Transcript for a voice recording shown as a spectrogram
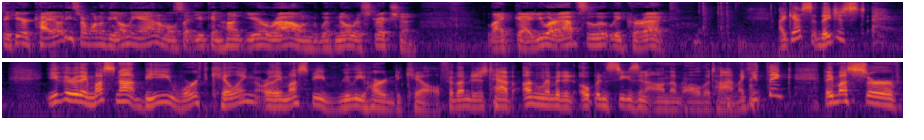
to hear coyotes are one of the only animals that you can hunt year round with no restriction. Like, uh, you are absolutely correct. I guess they just either they must not be worth killing or they must be really hard to kill for them to just have unlimited open season on them all the time. Like you'd think they must serve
